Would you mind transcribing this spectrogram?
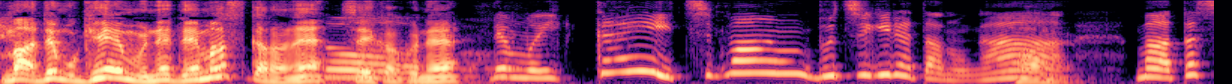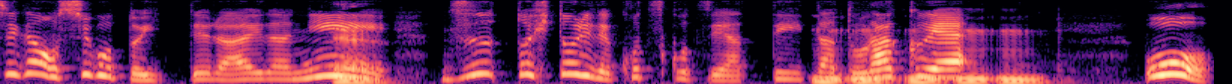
まあでもゲームね出ますからね性格ね。でも一回一番ブチギレたのが、はいまあ私がお仕事行ってる間に、えずっと一人でコツコツやっていたドラクエを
